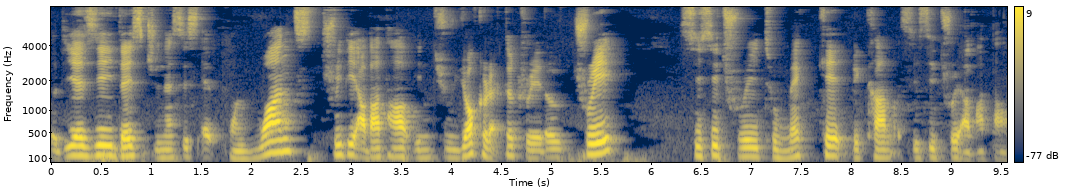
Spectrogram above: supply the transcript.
the DAZ DAZ Genesis 8.1 3D avatar into your character creator 3 CC3 to make it become a CC3 avatar.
